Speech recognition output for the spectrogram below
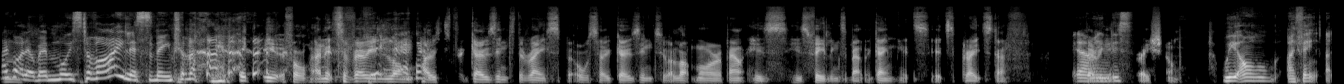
I got a mm. little bit moist of eye listening to that. it's beautiful, and it's a very yeah. long post that goes into the race, but also goes into a lot more about his his feelings about the game. It's it's great stuff. Yeah, very I mean, this, inspirational we all i think uh,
